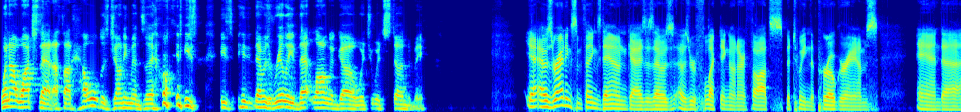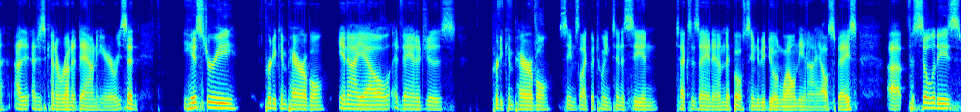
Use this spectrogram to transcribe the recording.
when I watched that, I thought, how old is Johnny Manziel? and he's he's he, that was really that long ago, which which stunned me. Yeah, I was writing some things down, guys, as I was I was reflecting on our thoughts between the programs, and uh, I, I just kind of run it down here. We said history pretty comparable, NIL advantages pretty comparable. Seems like between Tennessee and Texas A&M. They both seem to be doing well in the NIL space. Uh, facilities,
